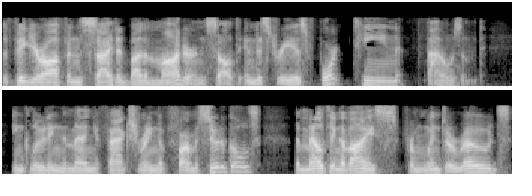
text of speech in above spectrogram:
The figure often cited by the modern salt industry is 14,000, including the manufacturing of pharmaceuticals, the melting of ice from winter roads,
